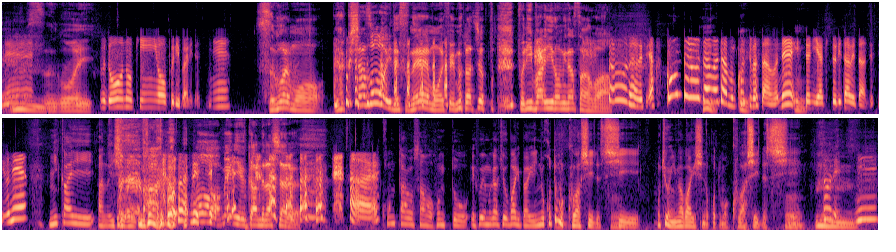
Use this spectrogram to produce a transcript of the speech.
ね。すごい。不動の金曜プリバリですね。すごいもう役者揃いですね。もう FM ラジオプリバリーの皆さんは。そうなんです。いや、コンタロウさんは多分小柴さんはね、うん、一緒に焼き鳥食べたんですよね。二回あの一緒にもう目に浮かんでらっしゃる。はい。コンタロウさんは本当 FM ラジオバリバリのことも詳しいですし、うん、もちろん今治市のことも詳しいですし。うん、そうですね。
